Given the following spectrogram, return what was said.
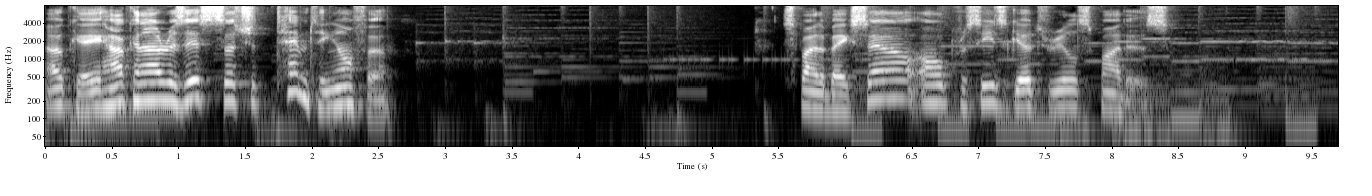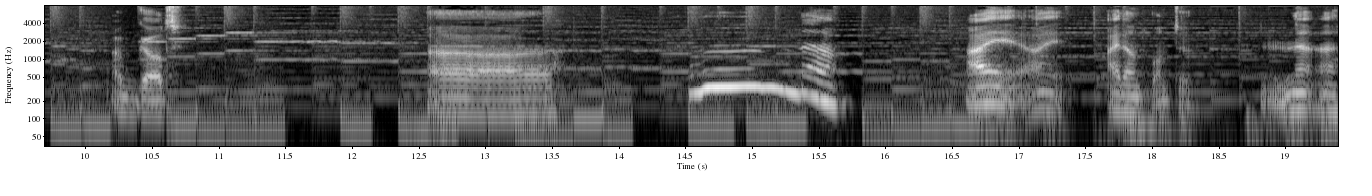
Okay, how can I resist such a tempting offer? Spider bake sale, all proceeds go to real spiders. Oh god. Uh, mm, no. I I I don't want to. Nuh-uh.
